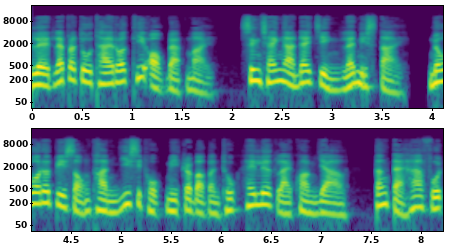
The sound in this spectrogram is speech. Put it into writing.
เลดและประตูท้ายรถที่ออกแบบใหม่ ซึ่งใช้งานได้จริงและมีสไตล์ นวารปี 2026 มีกระบะบรรทุกให้เลือกหลายความยาว ตั้งแต่ 5 ฟุต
